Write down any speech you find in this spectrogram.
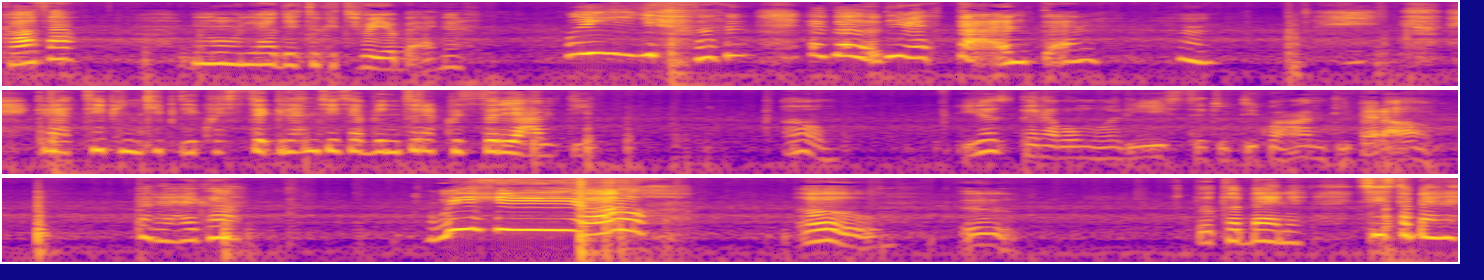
Cosa? Nulla, ho detto che ti voglio bene. Ui, è stato divertente. Mm. Grazie Pinky di queste grandiose avventure a questo reality. Oh, io speravo moriste tutti quanti, però... Prega. Ui, oh. Oh, oh. Tutto bene? Sì, sta bene.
